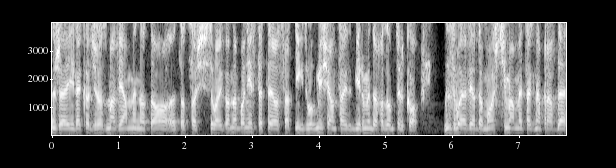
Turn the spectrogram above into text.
że ilekroć rozmawiamy, no to, to coś złego, no bo niestety w ostatnich dwóch miesiącach z Birmy dochodzą tylko złe wiadomości. Mamy tak naprawdę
